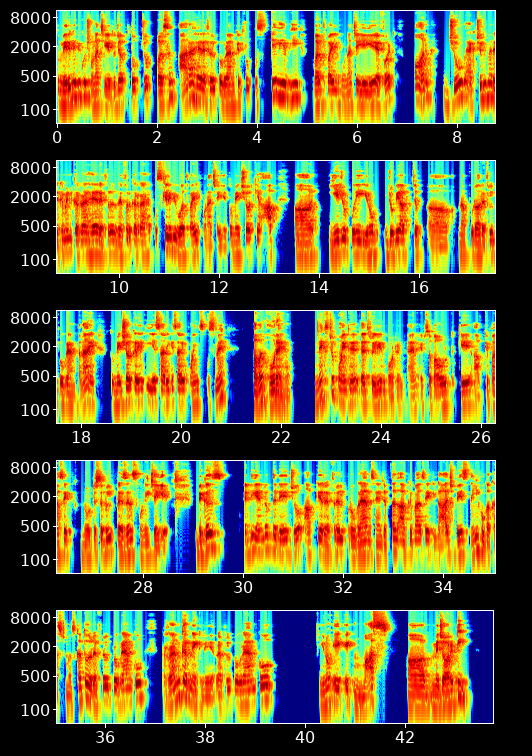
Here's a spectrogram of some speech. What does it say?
तो मेरे लिए भी कुछ होना चाहिए। तो जब तो जो पर्सन आ रहा है रेफरल प्रोग्राम के थ्रू उसके लिए भी वर्थ होना चाहिए ये एफर्ट और जो एक्चुअली में रिकमेंड कर रहा है रेफर रेफर कर रहा है उसके लिए भी वर्थ वाइल होना चाहिए। तो मेक श्योर sure कि आप आ, ये जो पूरी यू you नो know, जो भी आप जब आ, अपना पूरा रेफरल प्रोग्राम बनाए तो मेक श्योर sure करें कि ये सारे के सारे पॉइंट्स उसमें कवर हो रहे हों। नेक्स्ट जो पॉइंट है that's really important and it's about के आपके पास एक नोटिसेबल प्रेजेंस होनी चाहिए। Because at the end of the day जो आपके रेफरल प्रोग्राम्स हैं जब तक आपके पास एक लार्ज बेस नहीं होगा कस्टमर्स का तो रेफरल प्रोग्राम को रन करने के लिए रेफरल प्रोग्राम को यू you नो know, एक एक मास मेजोरिटी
